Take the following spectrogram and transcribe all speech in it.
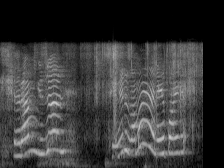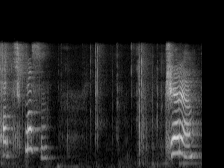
Kerem güzel. Severiz ama yani hep aynı kart çıkmasın. Kerem.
